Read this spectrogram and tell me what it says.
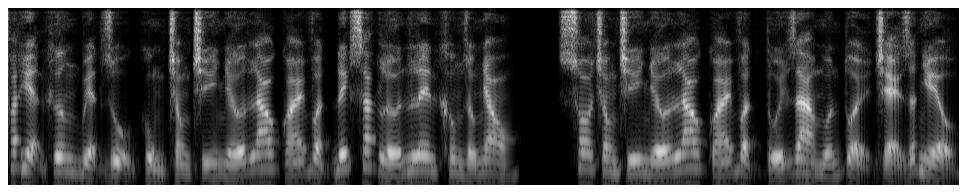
phát hiện Khương Biệt dụ cùng trong trí nhớ lao quái vật đích sắc lớn lên không giống nhau, so trong trí nhớ lao quái vật túi ra muốn tuổi trẻ rất nhiều.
